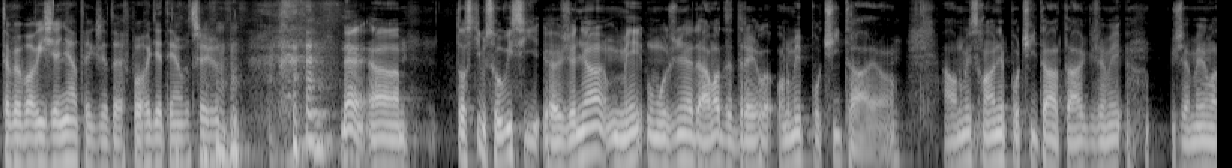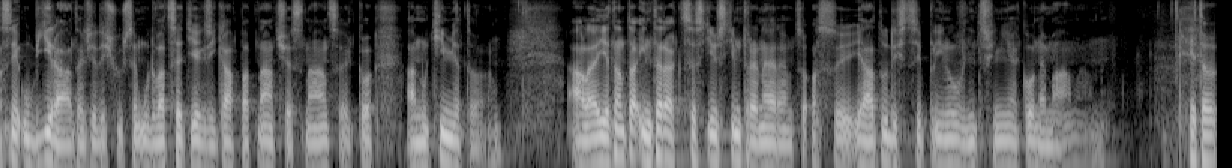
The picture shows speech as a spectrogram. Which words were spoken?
Tebe baví ženě, takže to je v pohodě, ty nepotřebuješ. ne, uh, to s tím souvisí. Žena mi umožňuje dávat drill, on mi počítá. Jo? A on mi schválně počítá tak, že mi, že mi vlastně ubírá. Takže když už jsem u 20, jak říká 15, 16 jako, a nutí mě to. Ale je tam ta interakce s tím, s tím trenérem, co asi já tu disciplínu vnitřní jako nemám. Je to,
